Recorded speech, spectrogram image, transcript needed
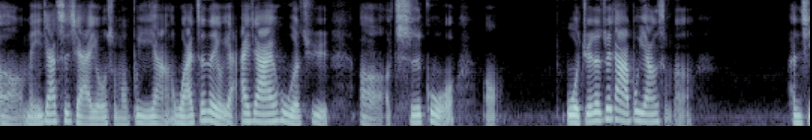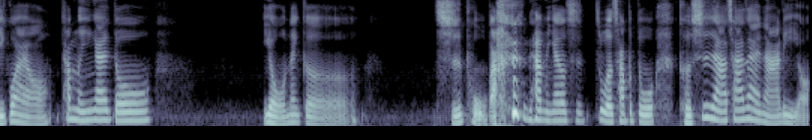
呃，每一家吃起来有什么不一样？我还真的有要挨家挨户的去呃吃过哦。我觉得最大的不一样什么？很奇怪哦，他们应该都有那个食谱吧？他们应该都是做的差不多。可是啊，差在哪里哦？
